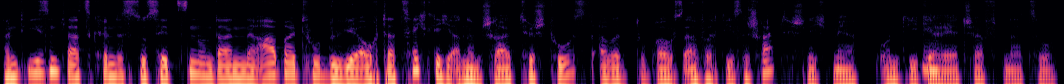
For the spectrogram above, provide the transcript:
an diesem Platz könntest du sitzen und deine Arbeit tun, du dir auch tatsächlich an einem Schreibtisch tust, aber du brauchst einfach diesen Schreibtisch nicht mehr und die ja. Gerätschaften dazu.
